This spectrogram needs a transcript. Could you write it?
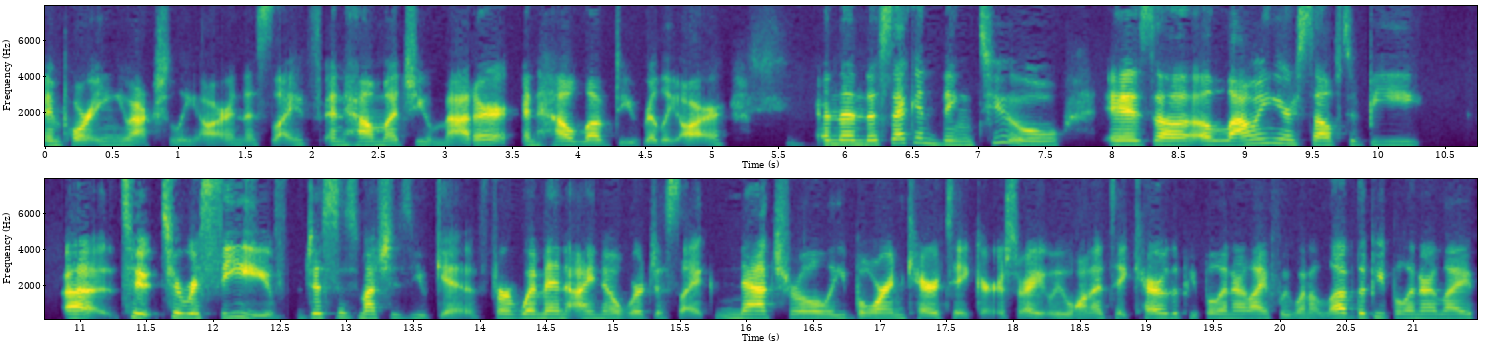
important you actually are in this life and how much you matter and how loved you really are. And then the second thing too is uh, allowing yourself to be uh, to to receive just as much as you give. For women, I know we're just like naturally born caretakers, right? We want to take care of the people in our life, we want to love the people in our life,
